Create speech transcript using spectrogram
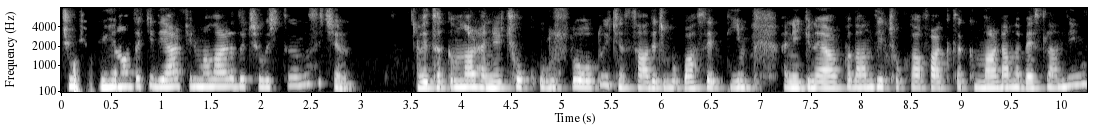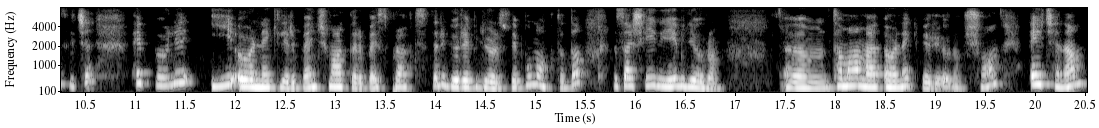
Çünkü dünyadaki diğer firmalarla da çalıştığımız için ve takımlar hani çok uluslu olduğu için sadece bu bahsettiğim hani Güney Avrupa'dan değil çok daha farklı takımlardan da beslendiğimiz için hep böyle iyi örnekleri, benchmarkları, best practice'leri görebiliyoruz. Ve bu noktada mesela şey diyebiliyorum tamamen örnek veriyorum şu an. H&M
